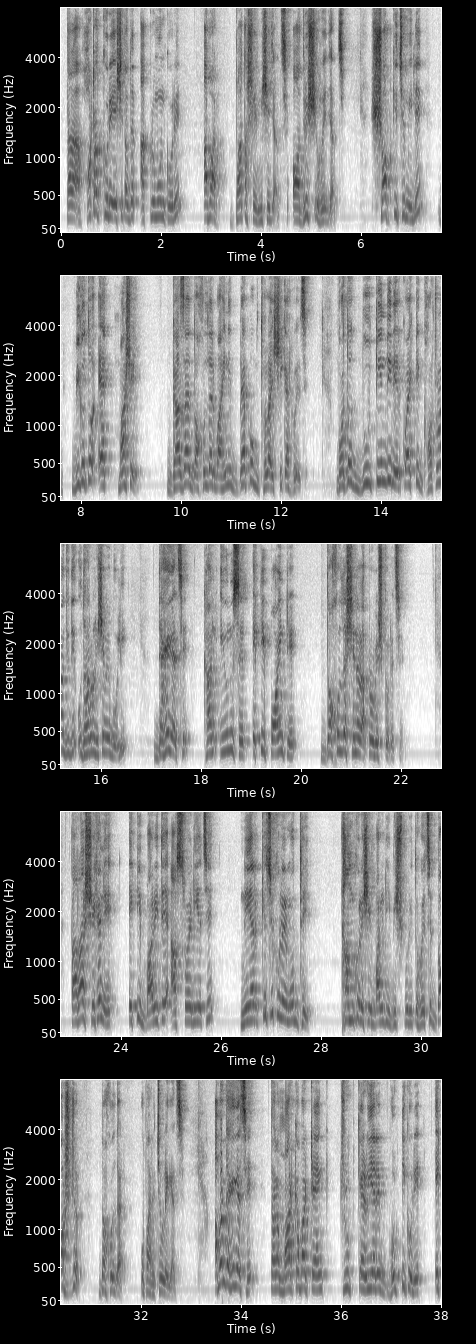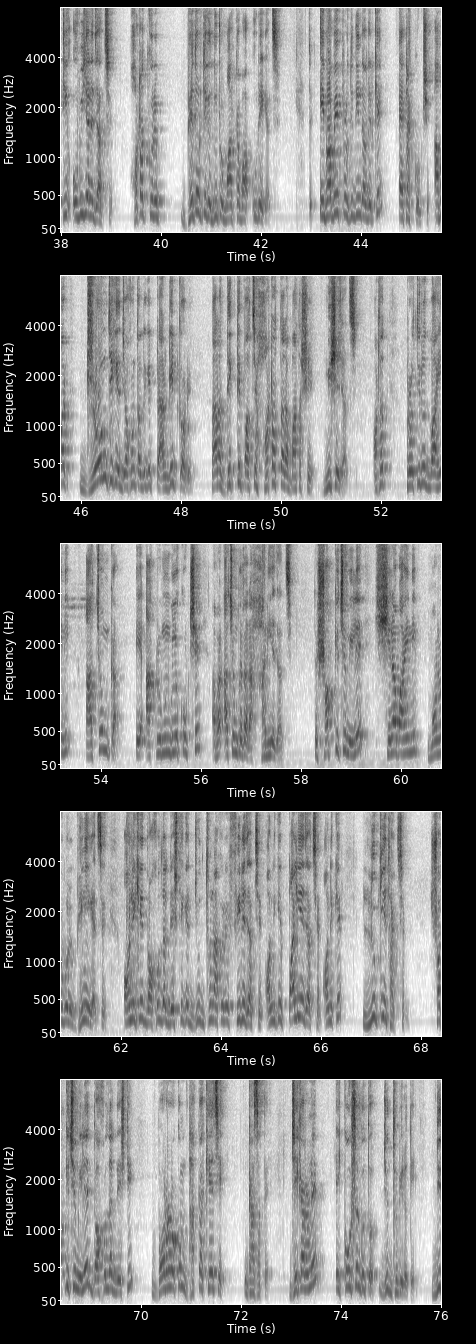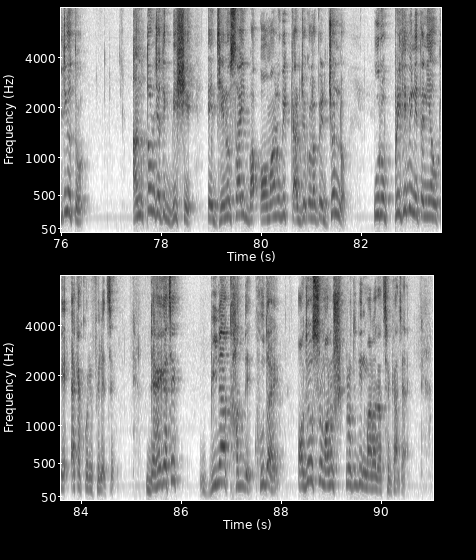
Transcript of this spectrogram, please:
তারা হঠাৎ করে এসে তাদের আক্রমণ করে আবার বাতাসে মিশে যাচ্ছে, অদৃশ্য হয়ে যাচ্ছে। সব কিছু মিলে বিগত এক মাসে গাজায় দখলদার বাহিনী ব্যাপক ধোলায় শিকার হয়েছে। গত দু তিন দিনের কয়েকটি ঘটনা যদি উদাহরণ হিসেবে বলি, দেখা গেছে খান ইউনুসের একটি পয়েন্টে দখলদার সেনারা প্রবেশ করেছে। তারা সেখানে একটি বাড়িতে আশ্রয় নিয়েছে, নেয়ার কিছুক্ষণের মধ্যেই থাম করে সেই বাড়িটি বিস্ফোরিত হয়েছে। দশজন দখলদার ওপারে চলে গেছে। আবার দেখা গেছে তারা মার্কাবার ট্যাঙ্ক, ট্রুপ ক্যারিয়ারে ভর্তি করে একটি অভিযানে যাচ্ছে। হঠাৎ করে ভেতর থেকে দুটো মার্কাবা উড়ে গেছে। তো এভাবেই প্রতিদিন তাদেরকে অ্যাটাক করছে। আবার ড্রোন থেকে যখন তাদেরকে টার্গেট করে, তারা দেখতে পাচ্ছে হঠাৎ তারা বাতাসে মিশে যাচ্ছে। অর্থাৎ প্রতিরোধ বাহিনী আচমকা এই আক্রমণগুলো করছে, আবার আচমকা তারা হারিয়ে যাচ্ছে। তো সব কিছু মিলে সেনাবাহিনীর মনোবল ভেঙে গেছে। অনেকে দখলদার দেশ থেকে যুদ্ধ না করে ফিরে যাচ্ছেন, অনেকে পালিয়ে যাচ্ছেন, অনেকে লুকিয়ে থাকছেন। সব কিছু মিলে দখলদার দেশটি বড় রকম ধাক্কা খেয়েছে গাজাতে। যে কারণে এই কৌশলগত যুদ্ধবিরতি। দ্বিতীয়ত, আন্তর্জাতিক বিশ্বে এই জেনোসাইড বা অমানবিক কার্যকলাপের জন্য পুরো পৃথিবী নেতানিয়াহুকে একা করে ফেলেছে। দেখা গেছে, বিনা খাদ্যে ক্ষুদায় অজস্র মানুষ প্রতিদিন মারা যাচ্ছে গাজায়।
